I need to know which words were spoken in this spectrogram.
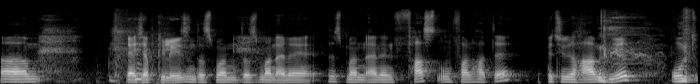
ähm, ja, ich habe gelesen, dass man, dass, man eine, dass man einen Fastunfall hatte, beziehungsweise haben wird und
